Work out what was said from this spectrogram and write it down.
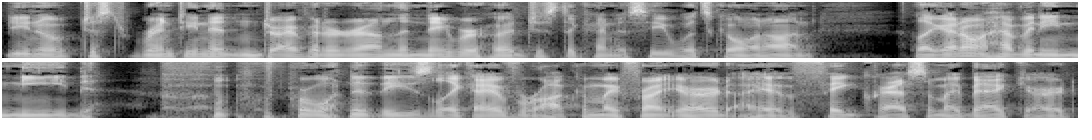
you know, just renting it and driving it around the neighborhood just to kind of see what's going on. Like I don't have any need for one of these. Like I have rock in my front yard. I have fake grass in my backyard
